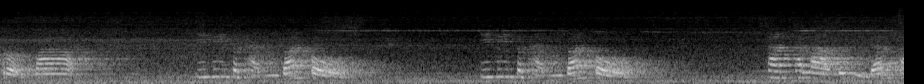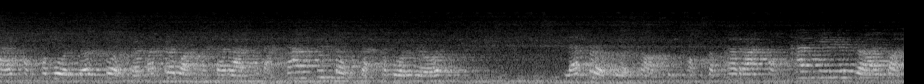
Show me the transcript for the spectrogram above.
โปรดทราบ ที่นี่สถานีบ้านโป่งที่นี่สถานีบ้านโป่งชานชลาจะอยู่ด้านซ้ายของขบวนรถโปรดระมัดระวังอันตรายขณะก้าวขึ้นลงจากขบวนรถ และโปรดตรวจสอบสิ่งของสัมภาระของท่านให้เรียบร้อยก่อน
